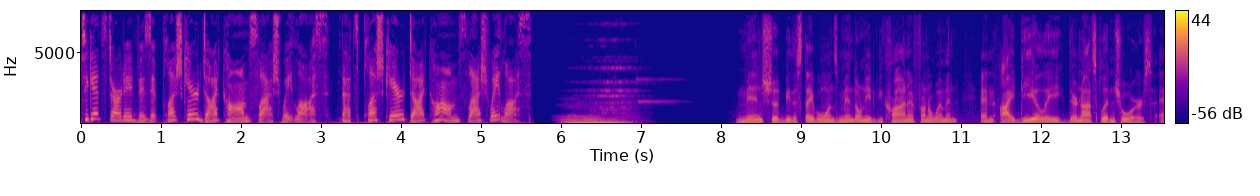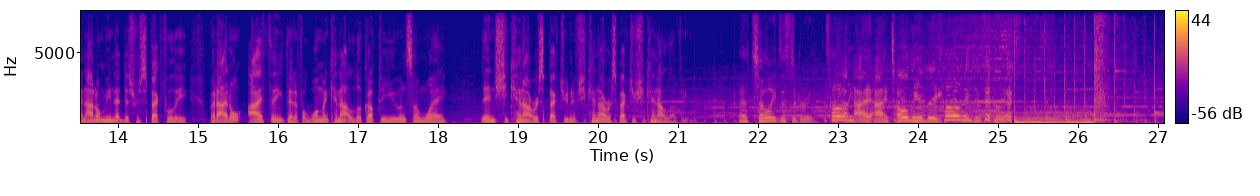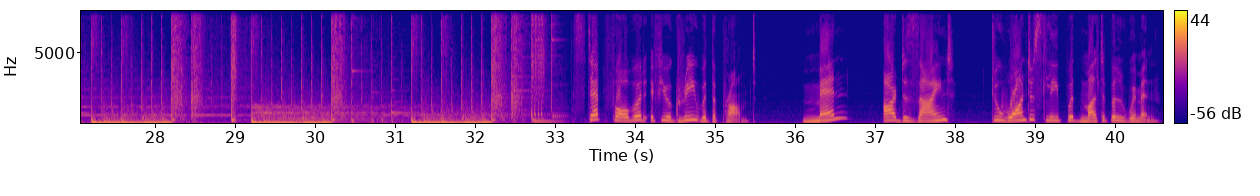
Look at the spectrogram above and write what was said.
To get started, visit plushcare.com slash weight loss. That's plushcare.com slash weight loss. Men should be the stable ones. Men don't need to be crying in front of women. And ideally, they're not splitting chores. And I don't mean that disrespectfully, but I don't I think that if a woman cannot look up to you in some way, then she cannot respect you. And if she cannot respect you, she cannot love you. I totally disagree. Totally. I, I totally agree. Totally disagree. Step forward if you agree with the prompt. Men are designed to want to sleep with multiple women.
